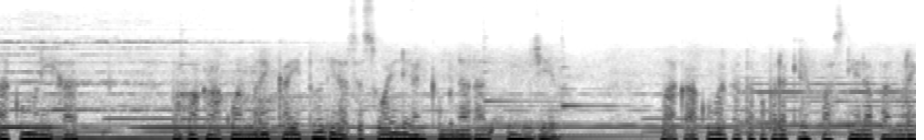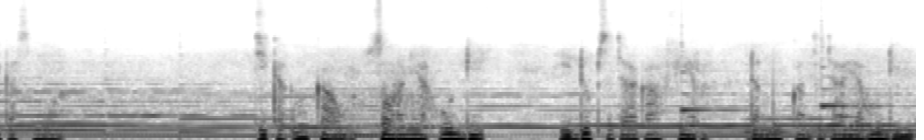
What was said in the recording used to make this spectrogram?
Aku melihat bahwa kelakuan mereka itu tidak sesuai dengan kebenaran Injil. Maka aku berkata kepada Kefas di hadapan mereka semua, "Jika engkau, seorang Yahudi, hidup secara kafir dan bukan secara Yahudi,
